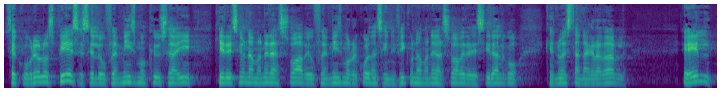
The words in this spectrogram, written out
Se cubrió los pies, es el eufemismo que usa ahí. Quiere decir una manera suave. Eufemismo, recuerdan, significa una manera suave de decir algo que no es tan agradable. Él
